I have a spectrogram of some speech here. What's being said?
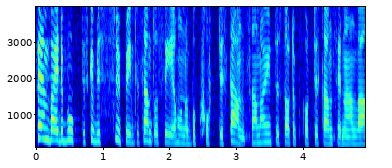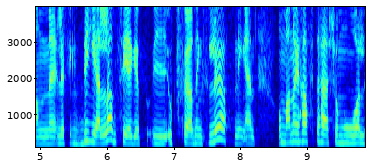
Fem by the book, det ska bli superintressant att se honom på kortdistans. Han har ju inte startat på kortdistans sedan han vann, eller fick delad seger i uppfödningslöpningen. Och man har ju haft det här som mål,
